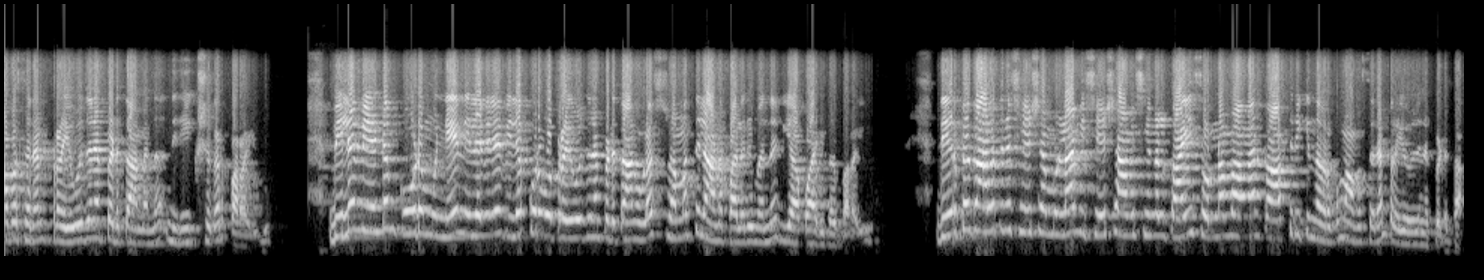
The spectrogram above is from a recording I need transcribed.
അവസരം പ്രയോജനപ്പെടുത്താമെന്ന് നിരീക്ഷകർ പറയുന്നു. വില വീണ്ടും കൂടും മുന്നേ നിലവിലെ വിലക്കുറവ് പ്രയോജനപ്പെടുത്താനുള്ള ശ്രമത്തിലാണ് പലരുമെന്ന് വ്യാപാരികൾ പറയുന്നു. ദീർഘകാലത്തിന് ശേഷമുള്ള വിശേഷ ആവശ്യങ്ങൾക്കായി സ്വർണം വാങ്ങാൻ കാത്തിരിക്കുന്നവർക്കും അവസരം പ്രയോജനപ്പെടുത്താം.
